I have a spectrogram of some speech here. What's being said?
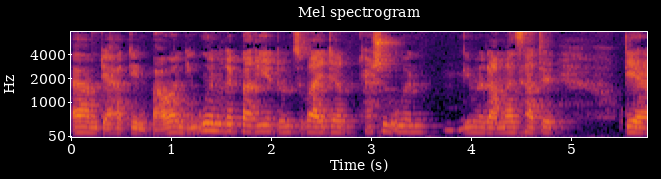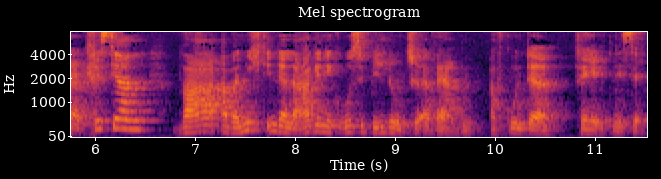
ähm, der hat den Bauern die Uhren repariert und so weiter, Taschenuhren, mhm. die man damals hatte. Der Christian war aber nicht in der Lage, eine große Bildung zu erwerben, aufgrund der Verhältnisse.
